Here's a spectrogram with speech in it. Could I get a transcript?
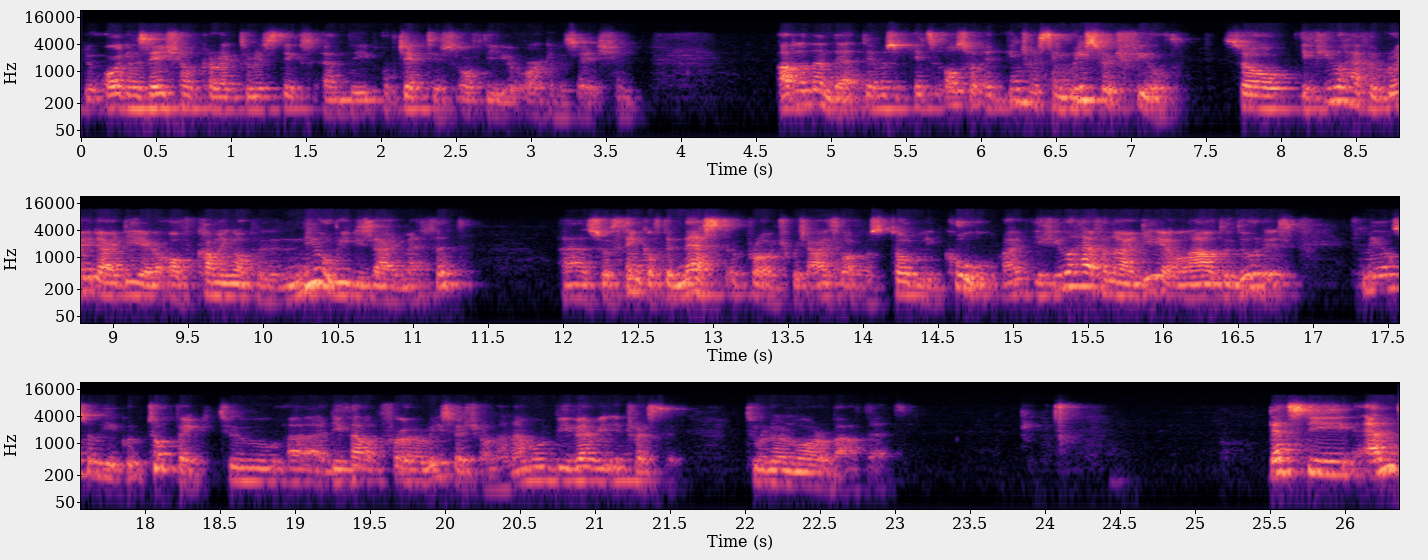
the organizational characteristics and the objectives of the organization. Other than that, there was, it's also an interesting research field. So if you have a great idea of coming up with a new redesign method, uh, so think of the NEST approach, which I thought was totally cool, right? If you have an idea on how to do this, it may also be a good topic to uh, develop further research on, and I would be very interested to learn more about that that's the end.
